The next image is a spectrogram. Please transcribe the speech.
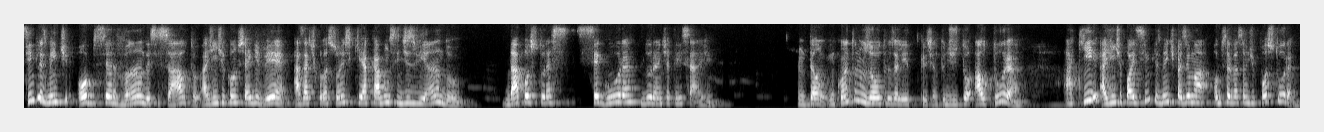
simplesmente observando esse salto, a gente consegue ver as articulações que acabam se desviando da postura segura durante a aterrissagem. Então, enquanto nos outros ali, Cristiano, tu digitou altura, aqui a gente pode simplesmente fazer uma observação de postura,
